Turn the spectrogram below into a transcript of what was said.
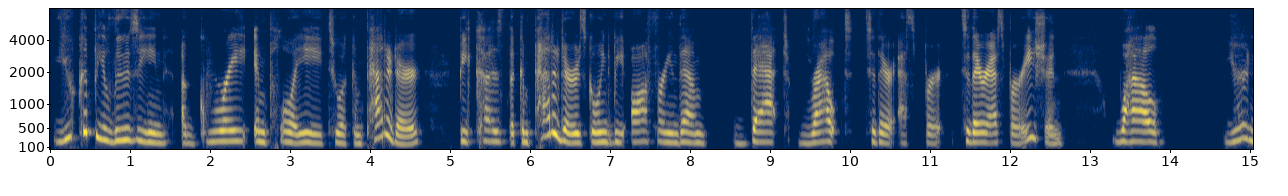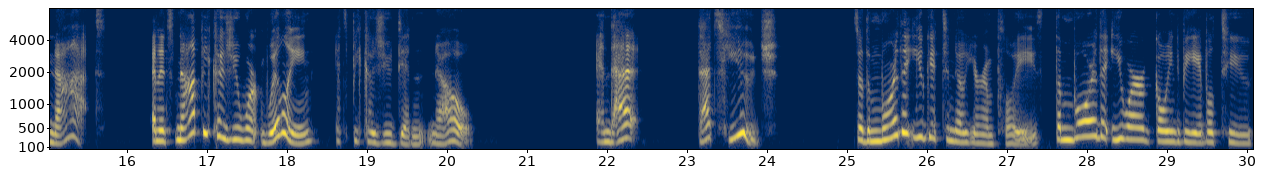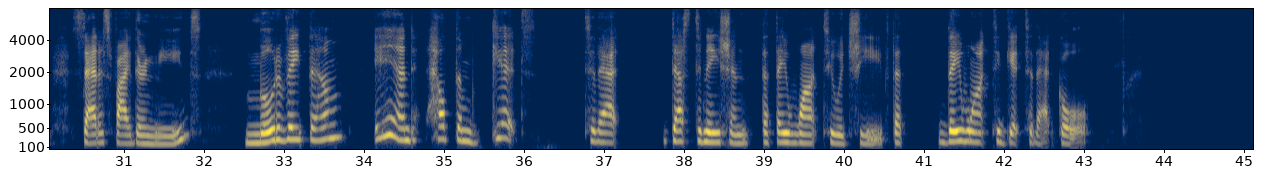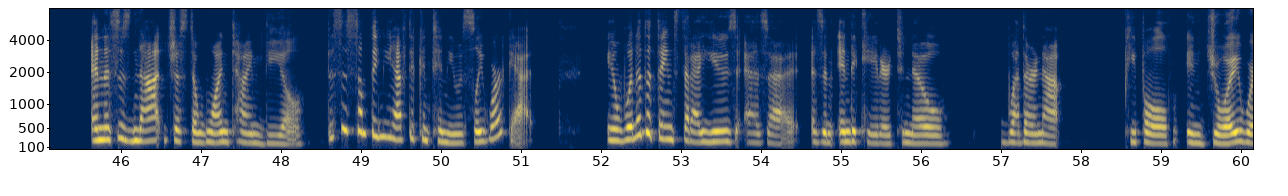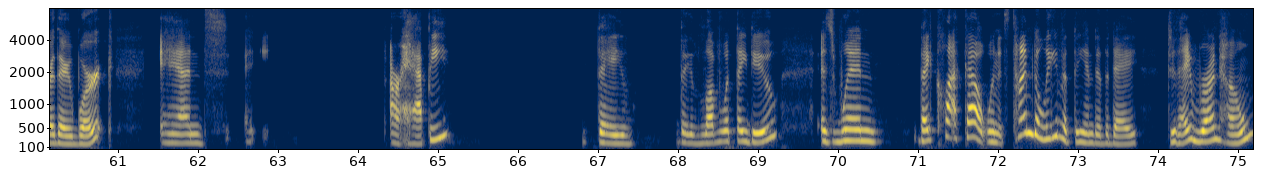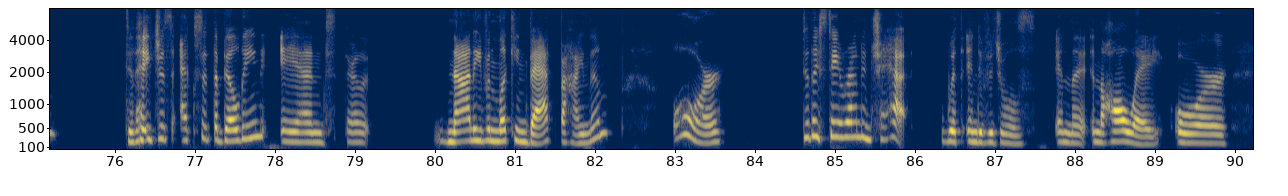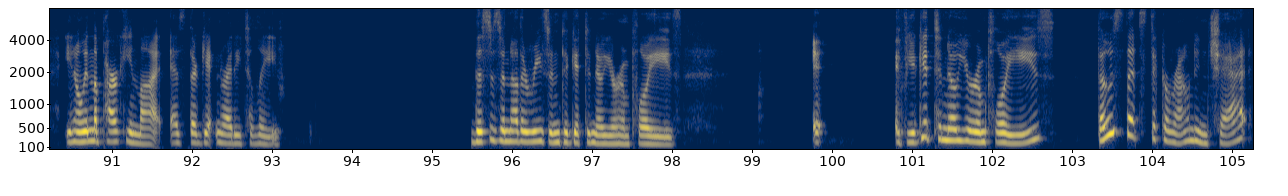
you could be losing a great employee to a competitor because the competitor is going to be offering them that route to their aspir- to their aspiration while you're not. And it's not because you weren't willing, it's because you didn't know. And that that's huge. So the more that you get to know your employees, the more that you are going to be able to satisfy their needs, motivate them, and help them get to that destination that they want to achieve, that they want to get to that goal. And this is not just a one time deal. This is something you have to continuously work at. You know one of the things that i use as a as an indicator to know whether or not people enjoy where they work and eh, are happy they they love what they do is when they clock out when it's time to leave at the end of the day do they run home do they just exit the building and they're not even looking back behind them? Or do they stay around and chat with individuals in the in the hallway or you know in the parking lot as they're getting ready to leave? This is another reason to get to know your employees. It, if you get to know your employees, those that stick around and chat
